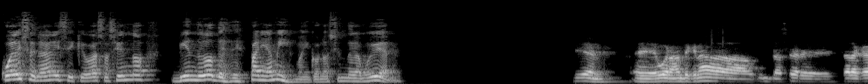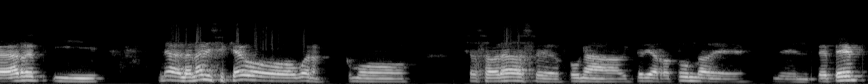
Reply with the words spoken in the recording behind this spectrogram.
¿Cuál es el análisis que vas haciendo viéndolo desde España misma y conociéndola muy bien? Bien, bueno, antes que nada, un placer estar acá, Garrett, y Mira, el análisis que hago, bueno, como ya sabrás, eh, fue una victoria rotunda de, del PP.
